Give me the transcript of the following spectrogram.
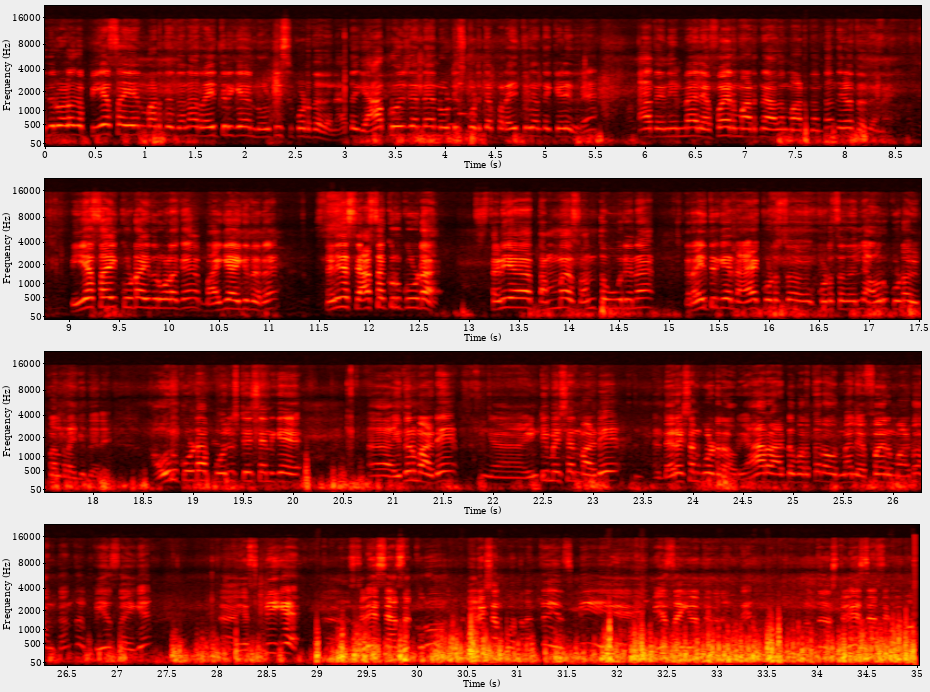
ಇದರೊಳಗೆ ಪಿ ಎಸ್ ಐ ಏನು ಮಾಡ್ತಿದ್ದಾನೆ, ರೈತರಿಗೆ ನೋಟಿಸ್ ಕೊಡ್ತಿದ್ದಾನೆ. ಅಥವಾ ಯಾವ ಪ್ರೊವಿಷನ್ನೇ ನೋಟಿಸ್ ಕೊಡ್ತೇಪ್ಪ ರೈತರಿಗೆ ಅಂತ ಕೇಳಿದರೆ ಆತ ನಿಮ್ಮ ಮೇಲೆ ಎಫ್ ಐ ಆರ್ ಮಾಡ್ತೀನಿ ಅದನ್ನು ಮಾಡ್ತೀನಿ ಅಂತಂದು ಹೇಳ್ತಿದ್ದಾನೆ. ಪಿ ಎಸ್ ಐ ಕೂಡ ಇದರೊಳಗೆ ಭಾಗಿಯಾಗಿದ್ದಾರೆ. ಸ್ಥಳೀಯ ಶಾಸಕರು ಕೂಡ ಸ್ಥಳೀಯ ತಮ್ಮ ಸ್ವಂತ ಊರಿನ ರೈತರಿಗೆ ನ್ಯಾಯ ಕೊಡಿಸೋ ಕೊಡಿಸೋದಲ್ಲಿ ಅವರು ಕೂಡ ವಿಫಲರಾಗಿದ್ದಾರೆ. ಅವರು ಕೂಡ ಪೊಲೀಸ್ ಸ್ಟೇಷನ್ಗೆ ಇದನ್ನು ಮಾಡಿ ಇಂಟಿಮೇಷನ್ ಮಾಡಿ ಡೈರೆಕ್ಷನ್ ಕೊಡ್ರಿ ಅವ್ರು. ಯಾರು ಅಡ್ಡ ಬರ್ತಾರೋ ಅವ್ರ ಮೇಲೆ ಎಫ್ ಐ ಆರ್ ಮಾಡು ಅಂತಂದು ಪಿ ಎಸ್ ಐಗೆ ಎಸ್ ಪಿಗೆ ಸ್ಥಳೀಯ ಶಾಸಕರು ಡೈರೆಕ್ಷನ್ ಕೊಟ್ರಂತೆ. ಎಸ್ ಪಿ ಪಿ ಎಸ್ ಐಗೆ ಹೇಳ್ತಿದ್ದಾರೆ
